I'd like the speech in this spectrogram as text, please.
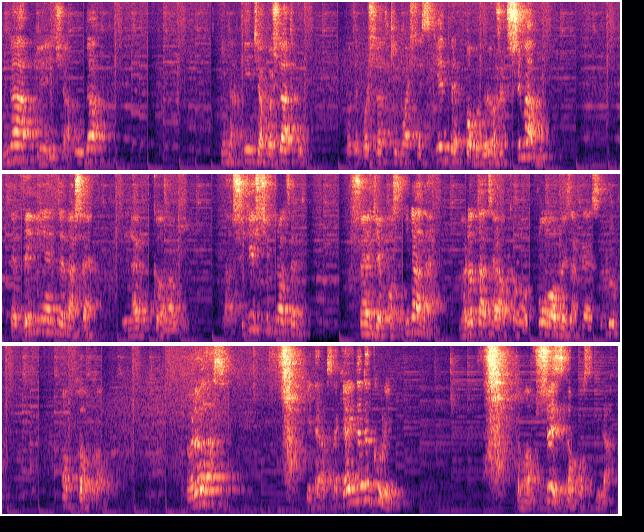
napięcia uda i napięcia pośladków, bo te pośladki właśnie spięte powodują, że trzymamy te wywinięte nasze lekko nogi na 30%, wszędzie pospinane, rotacja około połowy zakresu ruchu, hop, hop, hop. Raz. I teraz jak ja idę do góry, to mam wszystko pospinane.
